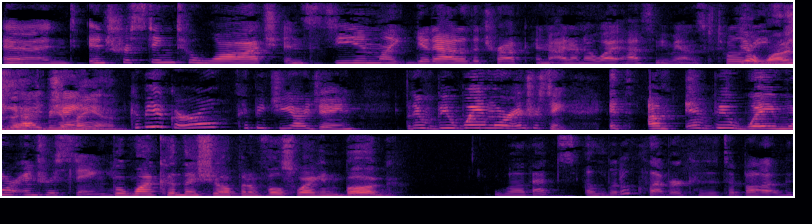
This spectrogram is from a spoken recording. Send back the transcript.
and interesting to watch and see him like get out of the truck. And I don't know why it has to be a man. It's totally Yeah, why does it have to be a man? It could be a girl. Could be GI Jane. But it would be way more interesting. It's um, it would be way more interesting. But why couldn't they show up in a Volkswagen Bug? well, that's a little clever because it's a bug.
